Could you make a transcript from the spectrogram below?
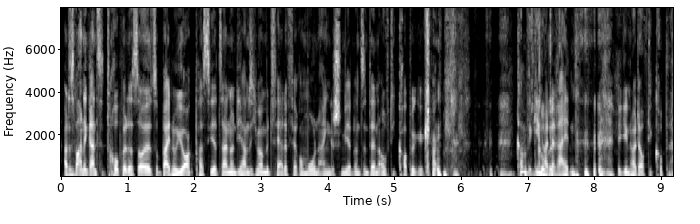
Aber das war eine ganze Truppe, das soll so bei New York passiert sein und die haben sich immer mit Pferdepheromonen eingeschmiert und sind dann auf die Koppel gegangen. Komm, wir gehen Kuppel. heute reiten. Wir gehen heute auf die Kuppel.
